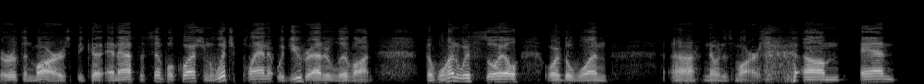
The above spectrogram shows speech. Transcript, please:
Earth and Mars because and ask the simple question: Which planet would you rather live on, the one with soil or the one uh, known as Mars? um, and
